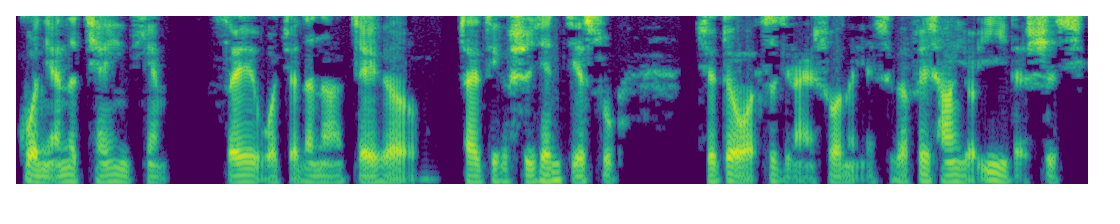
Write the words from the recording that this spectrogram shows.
过年的前一天，所以我觉得呢，这个在这个时间结束，其实对我自己来说呢，也是个非常有意义的事情。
